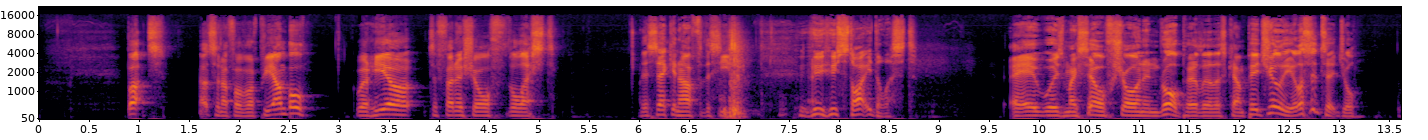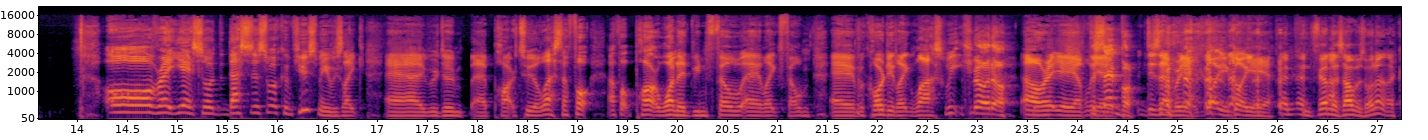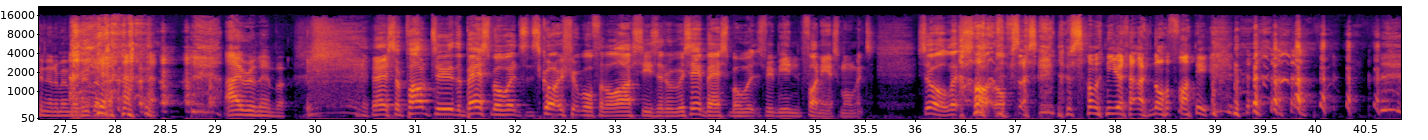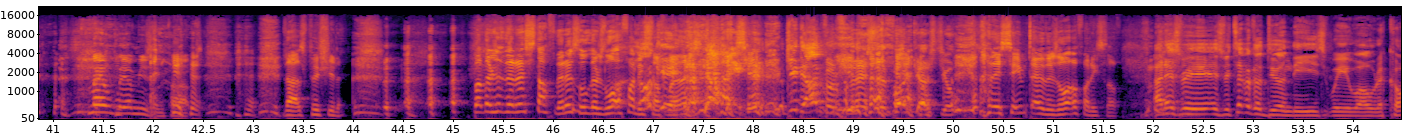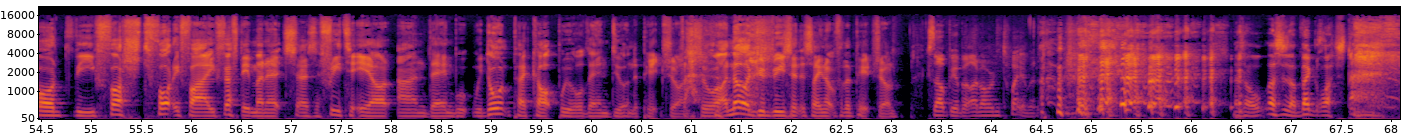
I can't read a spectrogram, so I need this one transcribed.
But that's enough of our preamble. We're here to finish off the list. The second half of the season. Who who started the list? It was myself, Shaughan, and Rob earlier this campaign. Julie, you listened to it, Joel. Oh right, yeah. So that's just what confused me. It was like uh, we were doing uh, part two of the list. I thought I thought part one had been film uh, like filmed uh, recorded like last week. No, no. Oh right, yeah, yeah. yeah. December. December. Yeah, got you, got you. Yeah, In, in fairness, I was on it. I couldn't remember who did it. I remember. Uh, so part two, the best moments in Scottish football for the last season. When we say best moments, we mean funniest moments. So let's start off. there's, there's some in here that are not funny. Mildly amusing, perhaps. That's pushing it. But there's there is stuff. There is there's a lot of funny stuff. Okay, With it. good advert for the rest of the podcast, Joe. At the same time, there's a lot of funny stuff. And as we as we typically do on these, we will record the first 45, 50 minutes as a free to air, and then what we don't pick up, we will then do on the Patreon. So another good reason to sign up for the Patreon. Because that'll be about an hour and twenty minutes. A- this is a big list.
